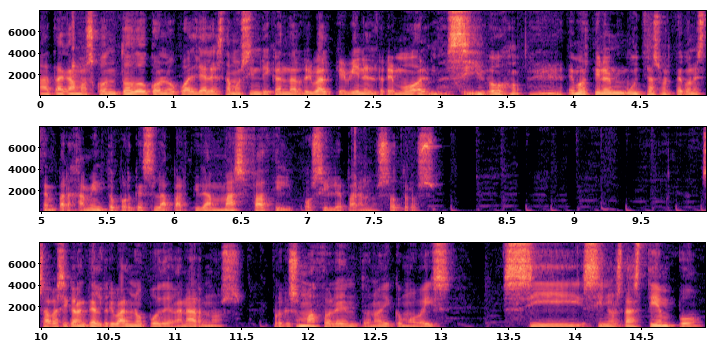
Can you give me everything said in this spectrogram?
Atacamos con todo, con lo cual ya le estamos indicando al rival que viene el removal masivo. Hemos tenido mucha suerte con este emparejamiento porque es la partida más fácil posible para nosotros. O sea, básicamente el rival no puede ganarnos porque es un mazo lento, ¿no? Y como veis, si, si nos das tiempo,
